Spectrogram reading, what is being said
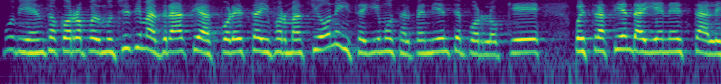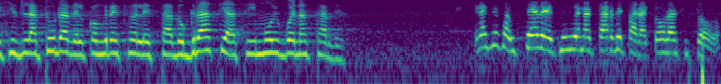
Muy bien, Socorro, pues muchísimas gracias por esta información y seguimos al pendiente por lo que pues trascienda ahí en esta legislatura del Congreso del Estado. Gracias y muy buenas tardes. Gracias a ustedes, muy buena tarde para todas y todos.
